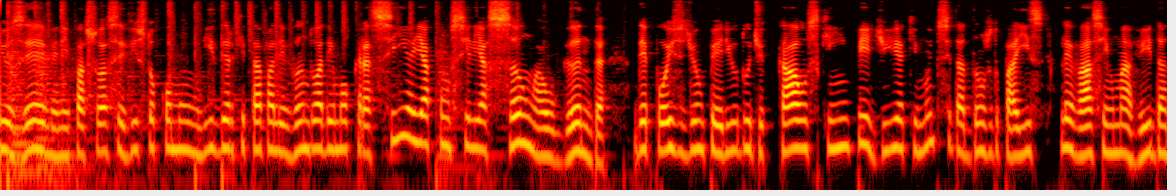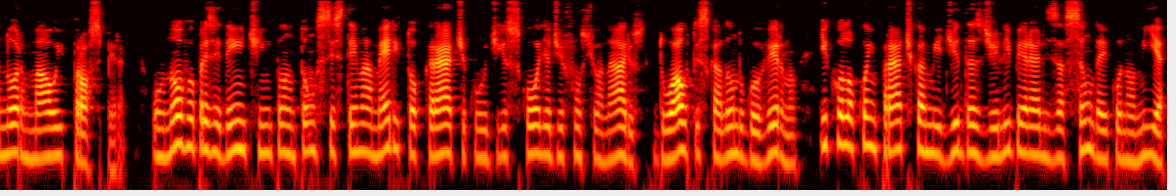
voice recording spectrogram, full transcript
Museveni passou a ser visto como um líder que estava levando a democracia e a conciliação a Uganda depois de um período de caos que impedia que muitos cidadãos do país levassem uma vida normal e próspera. O novo presidente implantou um sistema meritocrático de escolha de funcionários do alto escalão do governo e colocou em prática medidas de liberalização da economia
